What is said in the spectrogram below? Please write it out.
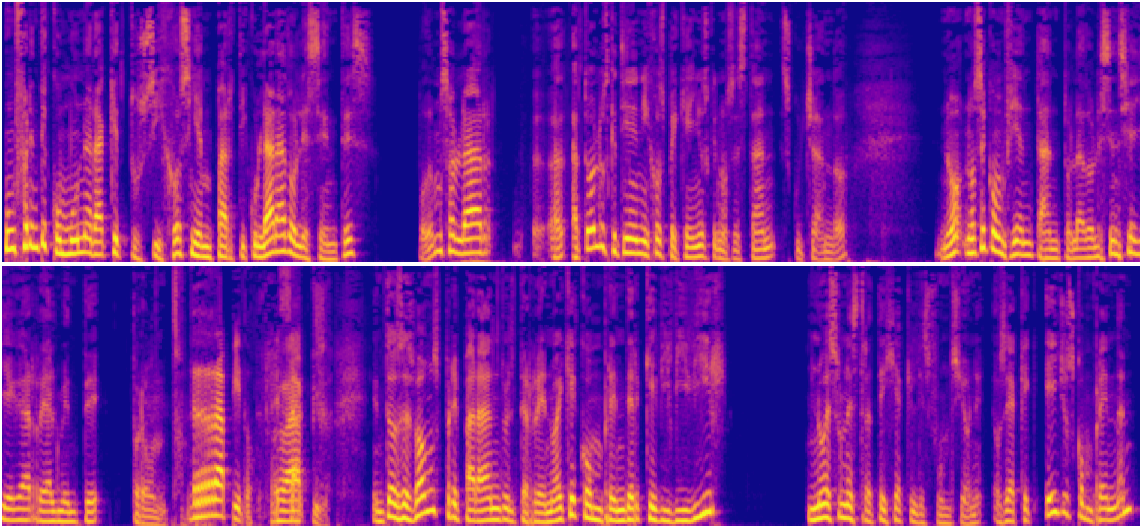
Un frente común hará que tus hijos, y en particular adolescentes, podemos hablar a, a todos los que tienen hijos pequeños que nos están escuchando, no, no se confíen tanto. La adolescencia llega realmente pronto. Rápido. Rápido. Exacto. Entonces vamos preparando el terreno. Hay que comprender que dividir no es una estrategia que les funcione. O sea, que ellos comprendan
